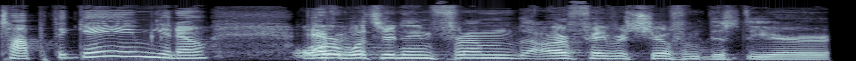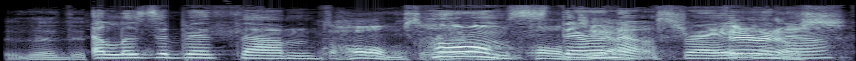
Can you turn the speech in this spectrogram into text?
top of the game, you know. Or Every- what's her name from our favorite show from this year? The, the, Elizabeth um, Holmes. Holmes, yeah. Theranos, right? You Theranos. know?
